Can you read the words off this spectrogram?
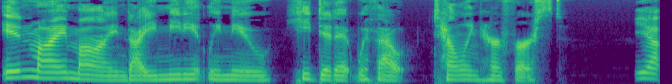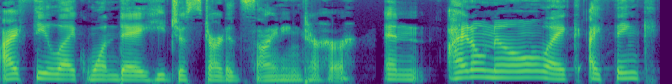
in my mind, I immediately knew he did it without telling her first. Yeah, I feel like one day he just started signing to her. And I don't know, like I think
